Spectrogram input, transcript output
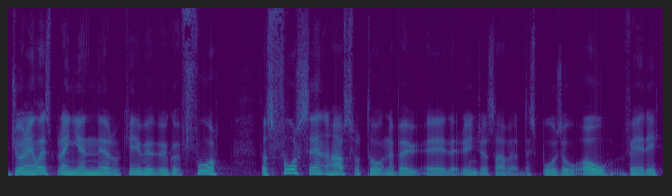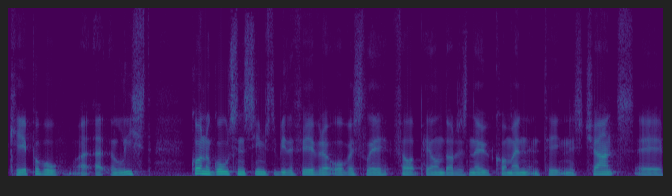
Johnny, let's bring you in there. Okay, we, we've got four. There's four centre halves we're talking about uh, that Rangers have at disposal, all very capable at, at the least. Connor Goldson seems to be the favourite. Obviously, Filip Helander has now come in and taken his chance. Uh,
